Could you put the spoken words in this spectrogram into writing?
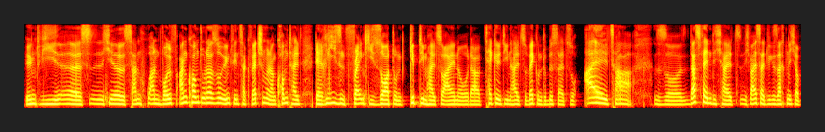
irgendwie äh, hier San Juan Wolf ankommt oder so, irgendwen zerquetschen will, dann kommt halt der riesen Frankie Sort und gibt ihm halt so eine oder tackelt ihn halt so weg und du bist halt so, Alter. So, das fände ich halt, ich weiß halt, wie gesagt, nicht, ob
